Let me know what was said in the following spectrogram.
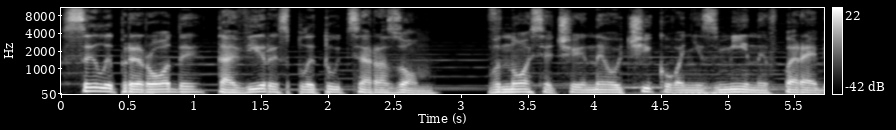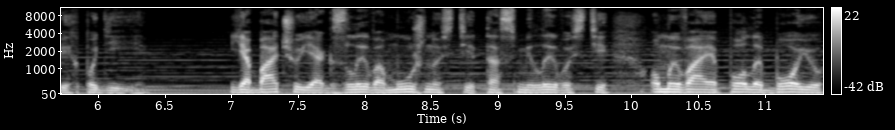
Сили природи та віри сплетуться разом, вносячи неочікувані зміни в перебіг події. Я бачу, як злива мужності та сміливості омиває поле бою,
